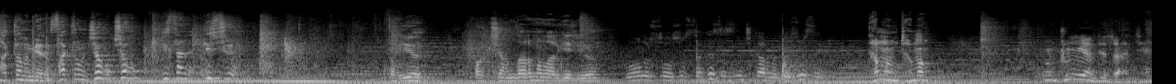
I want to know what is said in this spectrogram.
Saklanın bir yere saklanın çabuk çabuk. Gir sen de gir şuraya. Dayı bak jandarmalar geliyor. Ne olursa olsun sakın sesini çıkarma gözünü seveyim. Tamam tamam. Uykum geldi zaten.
